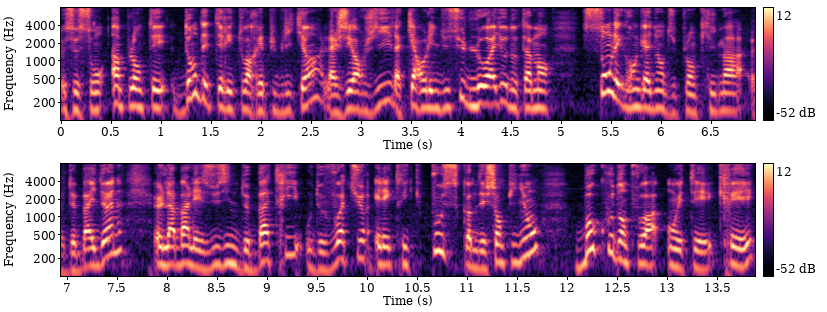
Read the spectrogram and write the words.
euh, se sont implantés dans des territoires républicains. La Géorgie, la Caroline du Sud, l'Ohio notamment, sont les grands gagnants du plan climat de Biden. Là-bas, les usines de batteries ou de voitures électriques poussent comme des champignons. Beaucoup d'emplois ont été créés,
